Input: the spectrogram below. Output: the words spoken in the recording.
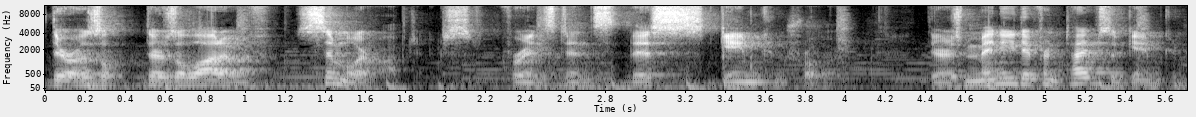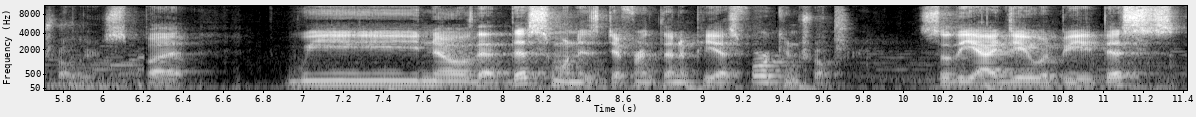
there is, there's a lot of similar objects. For instance, this game controller. There's many different types of game controllers, but we know that this one is different than a PS4 controller. So the idea would be this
